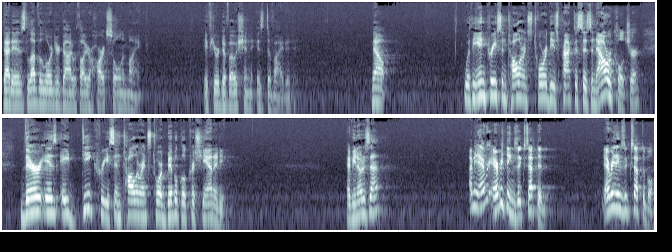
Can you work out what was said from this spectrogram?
That is, love the Lord your God with all your heart, soul, and might if your devotion is divided. Now, with the increase in tolerance toward these practices in our culture, there is a decrease in tolerance toward biblical Christianity. Have you noticed that? I mean, every, everything's accepted. Everything's acceptable.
